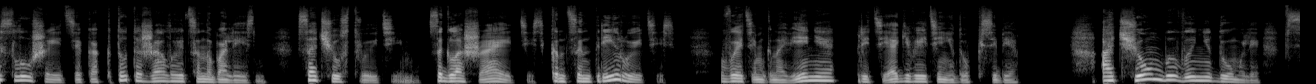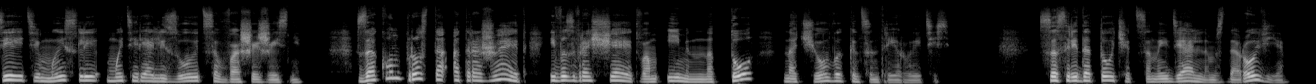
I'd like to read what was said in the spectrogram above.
слушаете, как кто-то жалуется на болезнь, сочувствуете ему, соглашаетесь, концентрируетесь, в эти мгновения притягиваете недуг к себе. О чем бы вы ни думали, все эти мысли материализуются в вашей жизни. Закон просто отражает и возвращает вам именно то, на чем вы концентрируетесь. Сосредоточиться на идеальном здоровье —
